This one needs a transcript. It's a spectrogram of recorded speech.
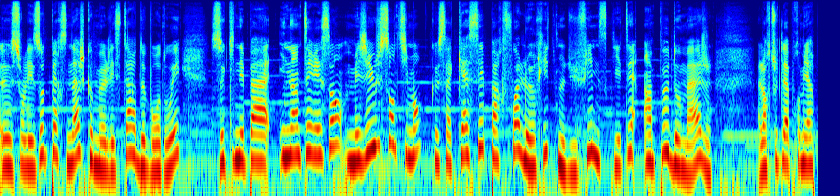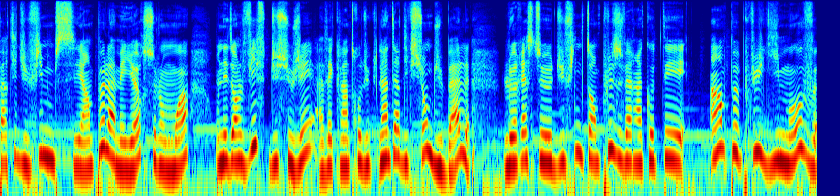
euh, sur les autres personnages comme les stars de Broadway, ce qui n'est pas inintéressant, mais j'ai eu le sentiment que ça cassait parfois le rythme du film, ce qui était un peu dommage. Alors toute la première partie du film, c'est un peu la meilleure selon moi. On est dans le vif du sujet avec l'interdiction du bal. Le reste du film tend plus vers un côté un peu plus guimauve.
